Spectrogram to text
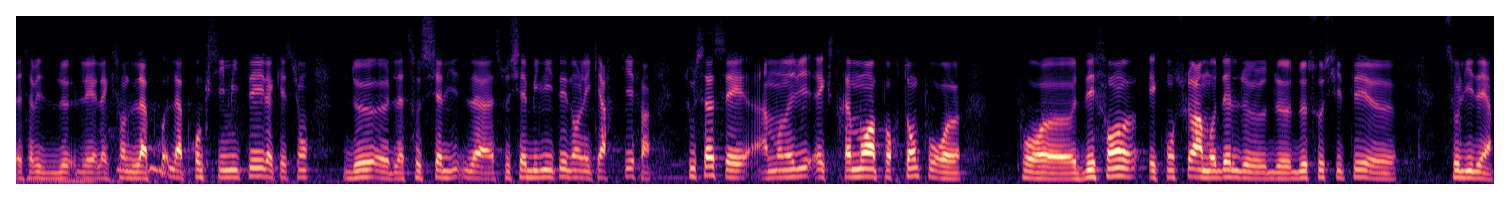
la, question de la, proximité, la question de, la, la, sociabilité dans les quartiers. Tout ça, c'est à mon avis extrêmement important pour, euh, pour euh, défendre et construire un modèle de, société euh, solidaire.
